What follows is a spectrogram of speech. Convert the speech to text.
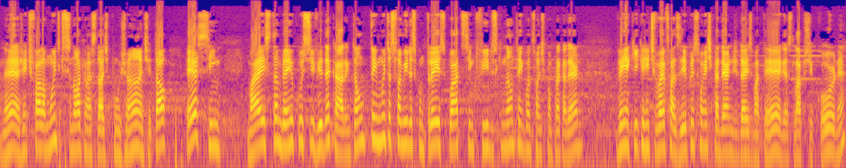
Né? A gente fala muito que Sinop é uma cidade punjante e tal. É sim, mas também o custo de vida é caro. Então tem muitas famílias com 3, 4, 5 filhos que não têm condição de comprar caderno. Vem aqui que a gente vai fazer, principalmente caderno de 10 matérias, lápis de cor, né?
